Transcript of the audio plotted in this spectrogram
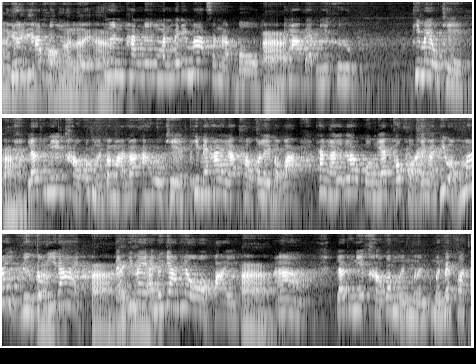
มอยู่ดีๆมาขอเงินเลยอ่าเงินพันหนึ่งมันไม่ได้มากสำหรับโบอ่าแต่มาแบบนี้คือพี่ไม่โอเคอ่าแล้วทีนี้เขาก็เหมือนประมาณว่าอะโอเค พี่ไม่ให้แล้วเขาก็เลยบอกว่า ถ้างั้นเหล้ากลมเนี้ยเขาขอได้ไหมพี่บอกไม่ดื่มตรงนี้ได้อ่าแต่ให้พี่ไม่กินอนุญาตให้เอาออกไปอ่าอ่าแล้วทีนี้เขาก็เหมือนเหมือนเหมือนไม่พอใจ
